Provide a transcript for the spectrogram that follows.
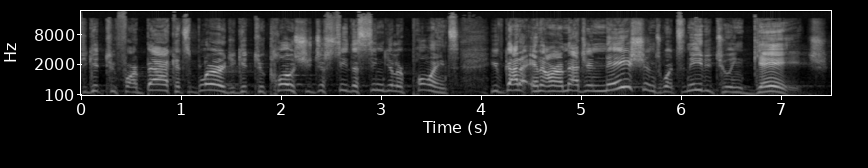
If you get too far back, it's blurred. You get too close, you just see the singular points. You've got to, in our imaginations, what's needed to engage.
